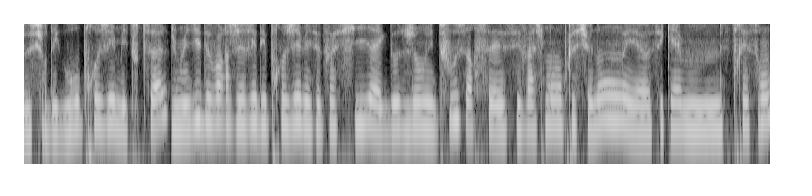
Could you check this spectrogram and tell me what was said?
euh, sur des gros projets mais toute seule. Je me dis devoir gérer des projets mais cette fois-ci avec d'autres gens et tout, c'est vachement impressionnant et euh, c'est quand même stressant.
